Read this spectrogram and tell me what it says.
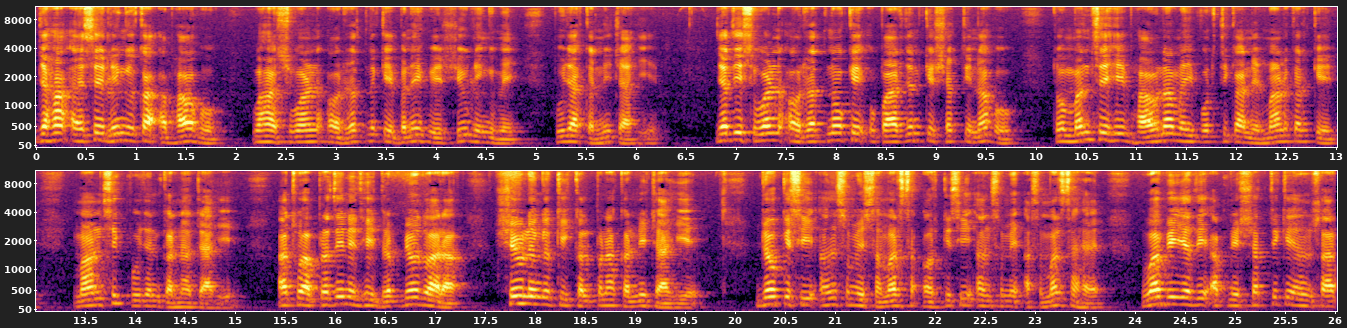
जहाँ ऐसे लिंग का अभाव हो, वहाँ स्वर्ण और रत्न के बने हुए शिवलिंग में पूजा करनी चाहिए। यदि सुवर्ण और रत्नों के उपार्जन की शक्ति न हो तो मन से ही भावनामयी पूर्ति का निर्माण करके मानसिक पूजन करना चाहिए, अथवा प्रतिनिधि द्रव्यों द्वारा शिवलिंग की कल्पना करनी चाहिए। जो किसी अंश में समर्थ और किसी अंश में असमर्थ है, वह भी यदि अपनी शक्ति के अनुसार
